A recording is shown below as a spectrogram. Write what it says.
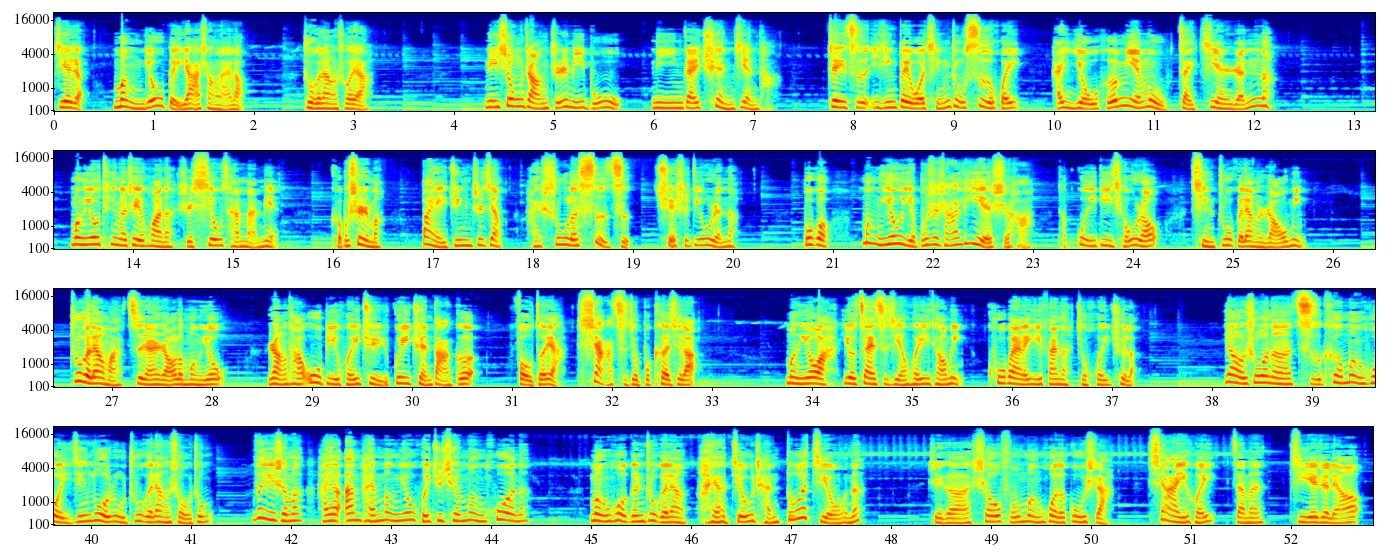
接着，孟优被押上来了。诸葛亮说呀：“你兄长执迷不悟，你应该劝谏他。这次已经被我擒住四回。”还有何面目再见人呢？孟优听了这话呢，是羞惭满面。可不是吗？败军之将还输了四次，确实丢人呐。不过孟优也不是啥烈士哈，他跪地求饶，请诸葛亮饶命。诸葛亮嘛，自然饶了孟优，让他务必回去规劝大哥，否则呀，下次就不客气了。孟优啊，又再次捡回一条命，哭拜了一番呢，就回去了。要说呢，此刻孟获已经落入诸葛亮手中，为什么还要安排孟优回去劝孟获呢？孟获跟诸葛亮还要纠缠多久呢？这个收服孟获的故事啊，下一回咱们接着聊。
